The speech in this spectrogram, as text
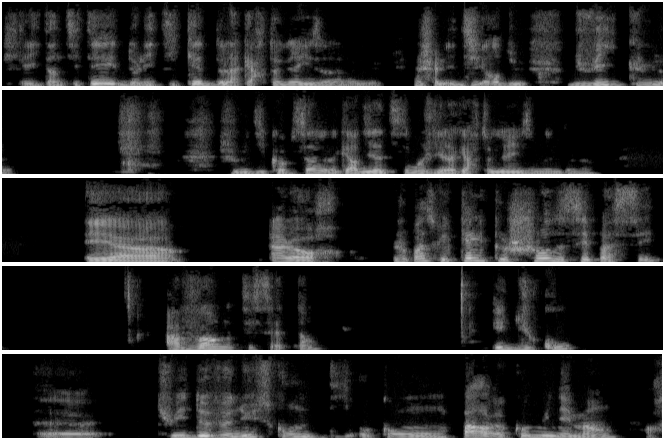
qui est l'identité de l'étiquette de la carte grise, hein, j'allais dire du, du véhicule. Je le dis comme ça, la carte d'identité, moi je dis la carte grise maintenant. Et euh, alors, je pense que quelque chose s'est passé avant tes sept ans, et du coup, euh, tu es devenu ce qu'on dit, qu'on parle communément. Alors,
